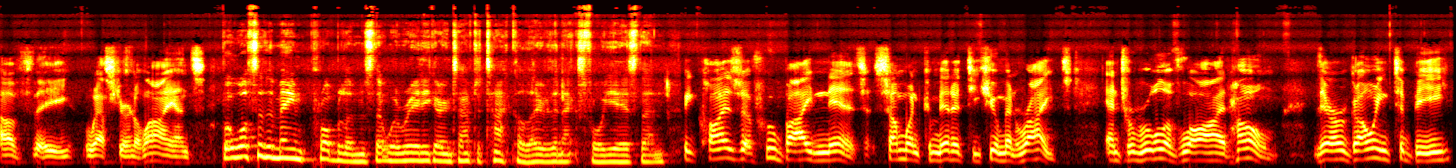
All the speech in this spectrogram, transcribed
of the Western alliance. But what are the main problems that we're really going to have to tackle over the next four years then? Because of who Biden is, someone committed to human rights and to rule of law at home, there are going to be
